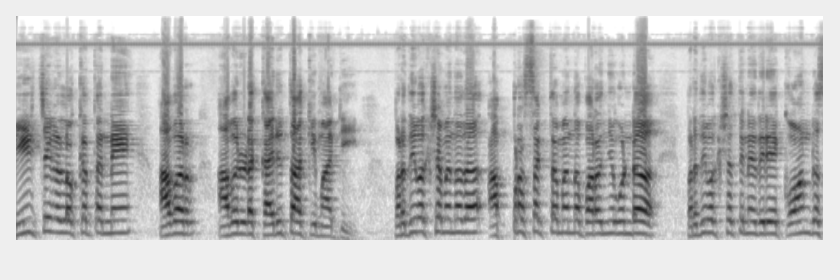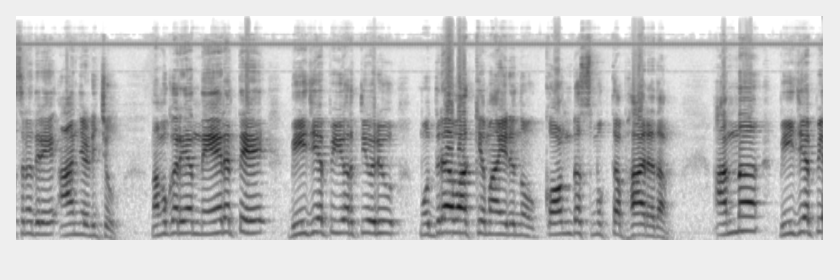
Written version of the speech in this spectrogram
വീഴ്ചകളിലൊക്കെ തന്നെ അവർ അവരുടെ കരുത്താക്കി മാറ്റി. പ്രതിപക്ഷം എന്നത് അപ്രസക്തമെന്ന് പറഞ്ഞുകൊണ്ട് പ്രതിപക്ഷത്തിനെതിരെ കോൺഗ്രസിനെതിരെ ആഞ്ഞടിച്ചു. നമുക്കറിയാം നേരത്തെ ബി ജെ പി ഉയർത്തിയൊരു മുദ്രാവാക്യമായിരുന്നു കോൺഗ്രസ് മുക്ത ഭാരതം. അന്ന് ബി ജെ പി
